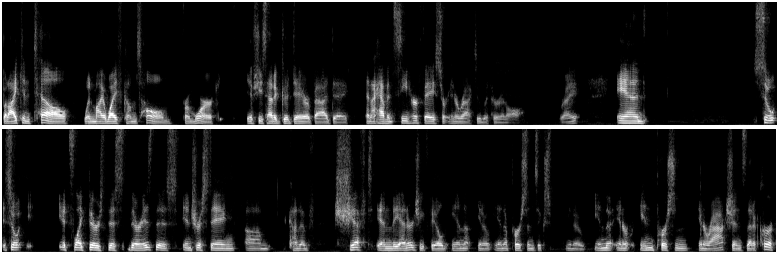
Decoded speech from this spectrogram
but I can tell when my wife comes home from work if she's had a good day or a bad day, and I haven't seen her face or interacted with her at all, right? and so so it's like there's this there is this interesting um, kind of shift in the energy field in you know in a person's you know in the inter, in-person interactions that occur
